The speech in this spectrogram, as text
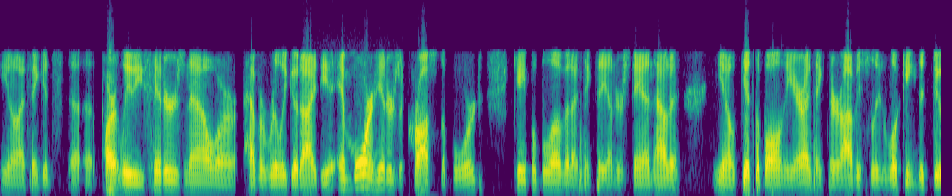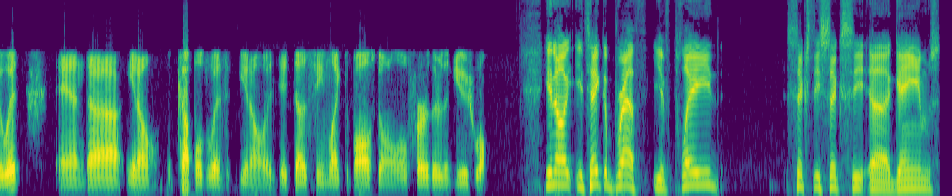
you know, I think it's uh, uh, partly these hitters now are have a really good idea, and more hitters across the board capable of it. I think they understand how to, you know, get the ball in the air. I think they're obviously looking to do it, and uh, you know, coupled with, you know, it, it does seem like the ball's going a little further than usual. You know, you take a breath. You've played sixty-six uh, games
